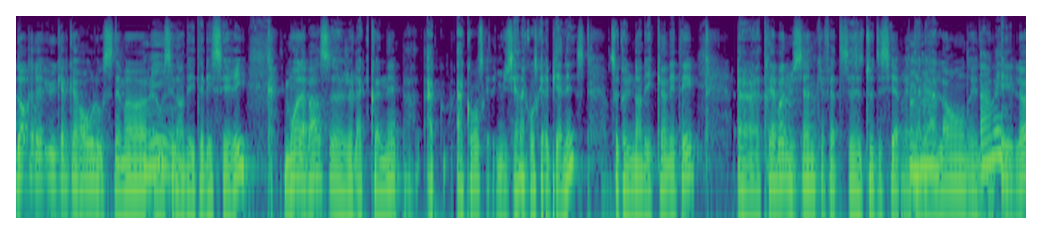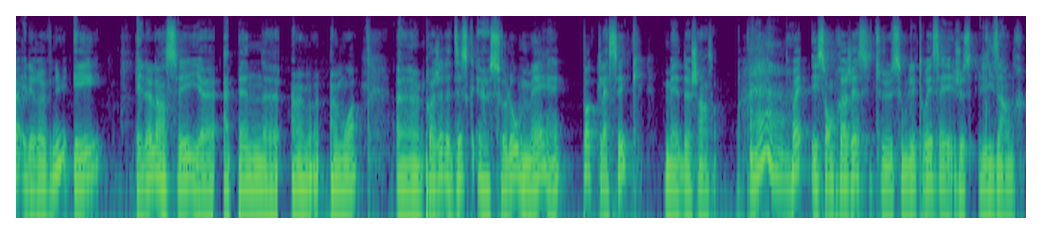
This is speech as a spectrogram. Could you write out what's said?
Donc, elle a eu quelques rôles au cinéma, Oui. aussi dans des téléséries. Moi, à la base, je la connais par- à, à cause qu'elle est musicienne, à cause qu'elle est pianiste. On s'est connus dans des camps d'été. Euh, très bonne musicienne qui a fait ses études ici, après elle est allée à Londres. Et, Ah oui. et là, elle est revenue et elle a lancé il y a à peine euh, un, un mois un projet de disque euh, solo, mais pas classique, mais de chansons. Ah. Ouais, et son projet, si, tu, si vous voulez le trouver, c'est juste Lisandre.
